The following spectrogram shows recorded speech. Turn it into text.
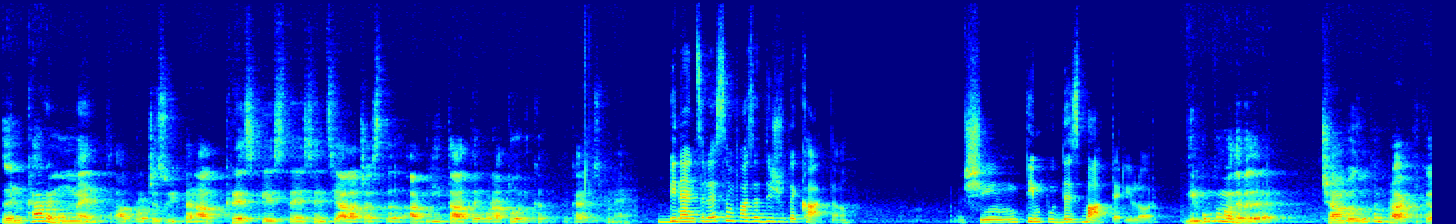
în care moment al procesului penal crezi că este esențială această abilitate oratorică pe care îmi spuneai? Bineînțeles, în faza de judecată și în timpul dezbaterilor. Din punctul meu de vedere, ce am văzut în practică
